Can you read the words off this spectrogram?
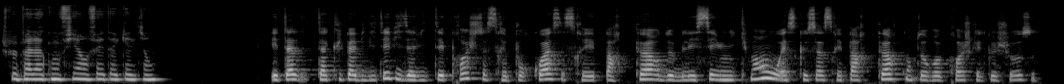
je peux pas la confier en fait à quelqu'un. Et ta, culpabilité vis-à-vis de tes proches, ça serait pourquoi Ça serait par peur de blesser uniquement ou est-ce que ça serait par peur qu'on te reproche quelque chose?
